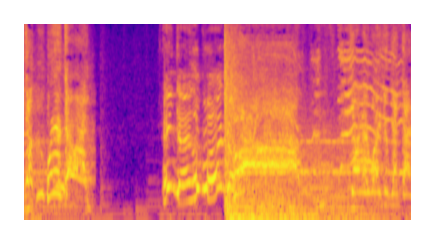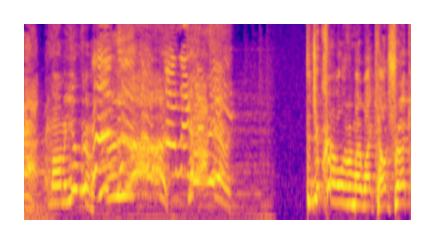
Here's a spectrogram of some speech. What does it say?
Jeffy, what are you doing? Hey, Daddy, look what I got. Ah! Jeffy, where'd you get that at? Mama, you come. Get out of here! Did you crawl over my white couch, Shrek?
